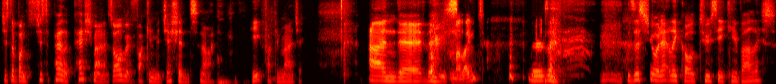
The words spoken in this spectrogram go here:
just a bunch, just a pile of pish, man. It's all about fucking magicians. No, I hate fucking magic. And uh, there's My lines. there's a there's this show in Italy called Tú sí que vales.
